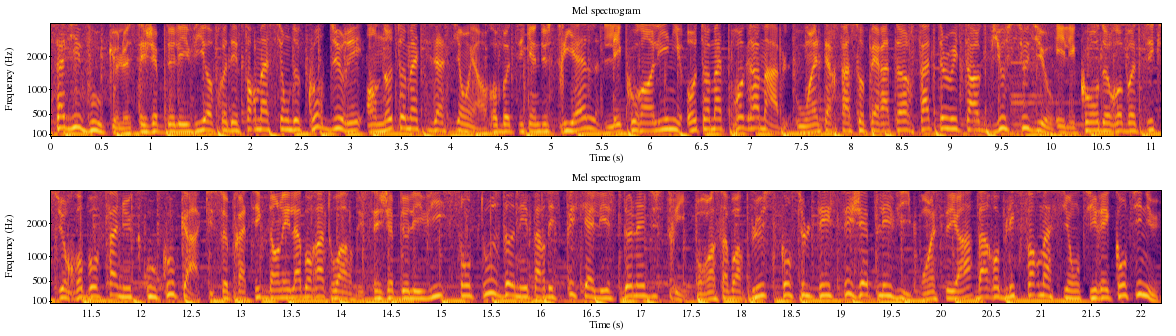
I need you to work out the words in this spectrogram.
Saviez-vous que le Cégep de Lévis offre des formations de courte durée en automatisation et en robotique industrielle, les cours en ligne automates programmables ou interface opérateur Factory Talk View Studio et les cours de robotique sur robot Fanuc ou KUKA qui se pratiquent dans les laboratoires du Cégep de Lévis sont tous donnés par des spécialistes de l'industrie. Pour en savoir plus, consultez cégeplevis.ca barre oblique formation-continue.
